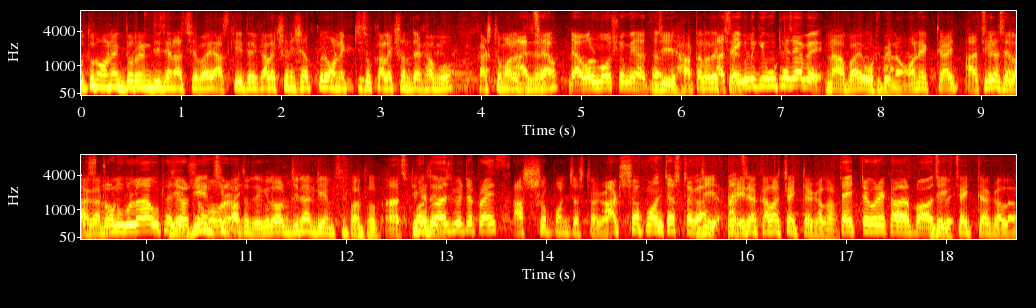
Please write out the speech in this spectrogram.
নতুন অনেক ধরনের ডিজাইন আছে ভাই। আজকে ঈদের কালেকশন হিসাব করে অনেক কিছু কালেকশন দেখাবো কাস্টমারের আচ্ছা জন্য। ডাবল মৌসুমি হাতা। জি হাতারা আচ্ছা এগুলো কি উঠে যাবে? না ভাই উঠবে না। অনেক টাইট আচ্ছা, ঠিক আছে আচ্ছা, লাগানো। stone গুলো উঠে যাওয়ার ডিএমসি পাথর এগুলো অরিজিনাল ডিএমসি পাথর। আচ্ছা কত আসবে এটা প্রাইস 850 টাকা। 850 টাকা। জি এটা কালার চারটা কালার চারটা করে কালার পাওয়া যাবে। জি চারটা কালার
